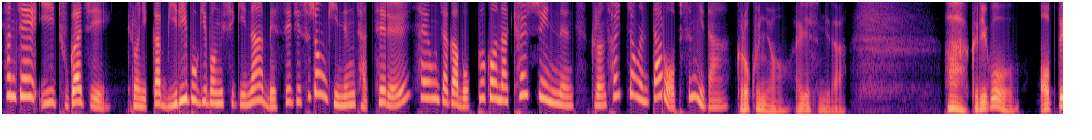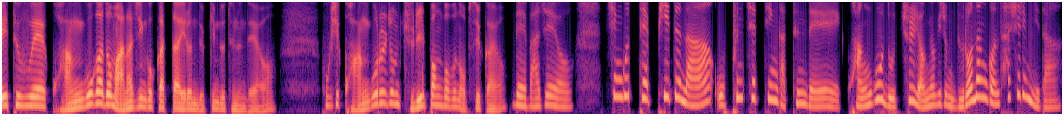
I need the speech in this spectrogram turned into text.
현재 이 두 가지, 그러니까 미리 보기 방식이나 메시지 수정 기능 자체를 사용자가 못 보거나 켤 수 있는 그런 설정은 따로 없습니다. 그렇군요. 알겠습니다. 아, 그리고 업데이트 후에 광고가 더 많아진 것 같다 이런 느낌도 드는데요. 혹시 광고를 좀 줄일 방법은 없을까요? 네, 맞아요. 친구 탭 피드나 오픈 채팅 같은데 광고 노출 영역이 좀 늘어난 건 사실입니다.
